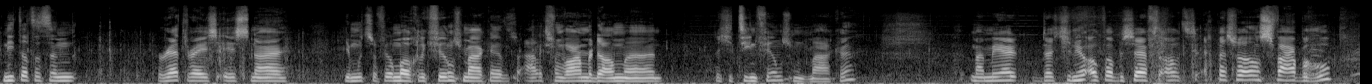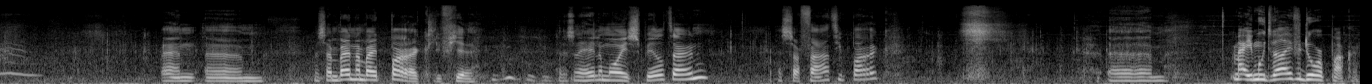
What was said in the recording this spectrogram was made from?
niet dat het een red race is naar je moet zoveel mogelijk films maken. Net als Alex van Warmerdam, eh, dat je tien films moet maken. Maar meer dat je nu ook wel beseft, oh het is echt best wel een zwaar beroep. En ehm, we zijn bijna bij het park, liefje. Er is een hele mooie speeltuin. Het Sarfati Park. Ehm, Maar je moet wel even doorpakken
